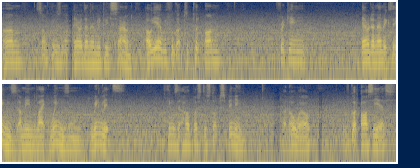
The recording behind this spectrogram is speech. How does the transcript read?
Um, something's not aerodynamically sound. Oh yeah, we forgot to put on freaking aerodynamic things. I mean, like wings and winglets, things that help us to stop spinning. But oh well. We've got RCS.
